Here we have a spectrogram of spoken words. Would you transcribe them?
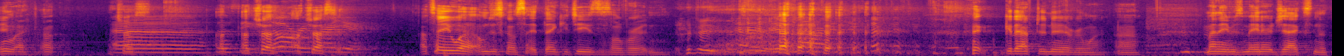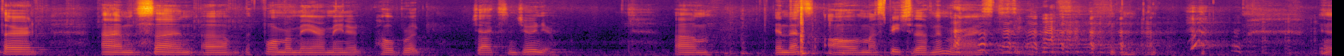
Anyway, I, I trust. uh, I- let's I trust- I Dory, where trust you? I'll tell you what, I'm just going to say thank you, Jesus, over it. And Good afternoon, everyone. Uh, my name is Maynard Jackson III. I'm the son of the former mayor, Maynard Holbrook Jackson Jr. Um, and that's all of my speech that I've memorized. Yeah.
